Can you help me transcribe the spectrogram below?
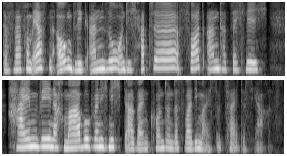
Das war vom ersten Augenblick an so und ich hatte fortan tatsächlich Heimweh nach Marburg, wenn ich nicht da sein konnte und das war die meiste Zeit des Jahres.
